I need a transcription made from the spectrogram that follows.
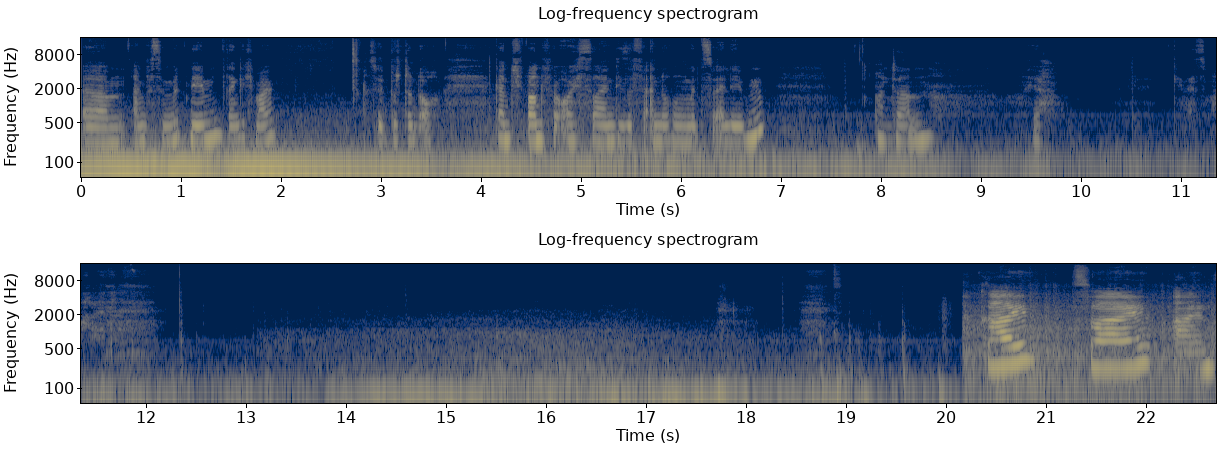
ähm, ein bisschen mitnehmen, denke ich mal. Es wird bestimmt auch ganz spannend für euch sein, diese Veränderungen mitzuerleben. Und dann, ja, 3, 2, 1.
